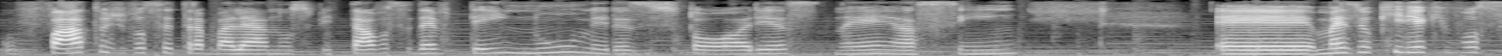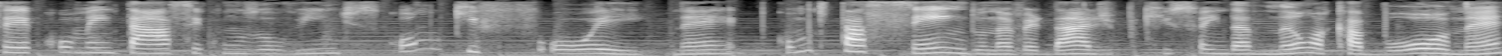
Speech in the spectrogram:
o fato de você trabalhar no hospital, você deve ter inúmeras histórias, né? Assim. É, mas eu queria que você comentasse com os ouvintes como que foi, né? Como que está sendo, na verdade, porque isso ainda não acabou, né?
